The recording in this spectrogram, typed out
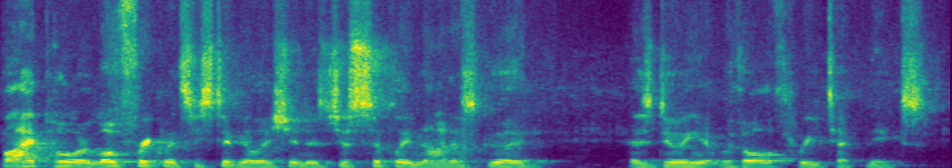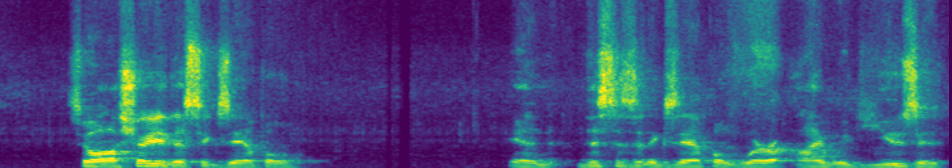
bipolar low frequency stimulation is just simply not as good as doing it with all three techniques. So I'll show you this example and this is an example where I would use it,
